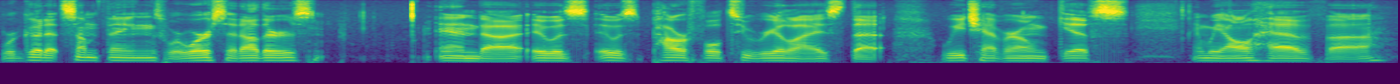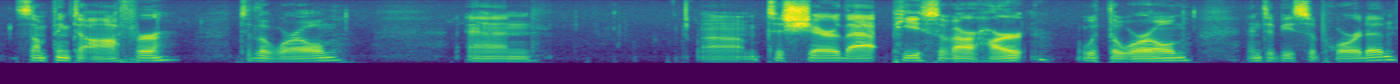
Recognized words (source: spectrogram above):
we're good at some things we're worse at others and uh, it was it was powerful to realize that we each have our own gifts and we all have uh, something to offer to the world and um, to share that piece of our heart with the world and to be supported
